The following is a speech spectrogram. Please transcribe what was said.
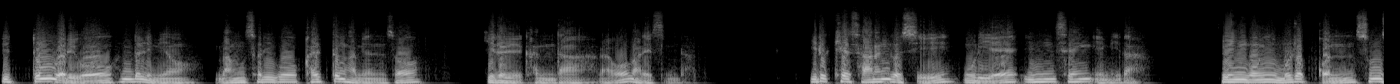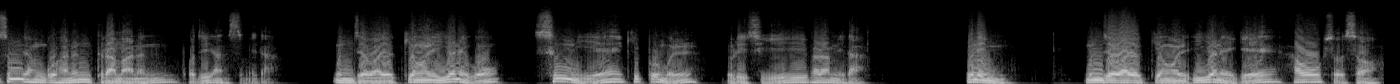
뒤뚱거리고 흔들리며 망설이고 갈등하면서 길을 간다 라고 말했습니다. 이렇게 사는 것이 우리의 인생입니다. 주인공이 무조건 승승장구하는 드라마는 보지 않습니다. 문제와 역경을 이겨내고 승리의 기쁨을 누리시기 바랍니다. 주님, 문제와 역경을 이겨내게 하옵소서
